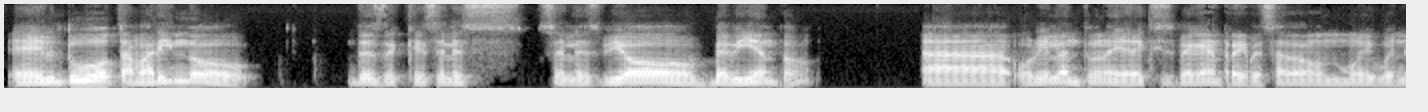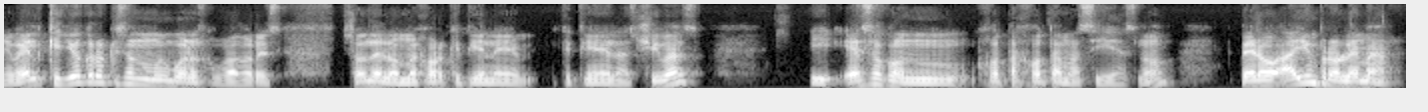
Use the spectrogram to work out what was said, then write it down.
El dúo Tamarindo, desde que se les, se les vio bebiendo, a Uriel Antuna y Alexis Vega han regresado a un muy buen nivel, que yo creo que son muy buenos jugadores. Son de lo mejor que tiene, que tienen las chivas. Y eso con JJ Macías, ¿no? Pero hay un problema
